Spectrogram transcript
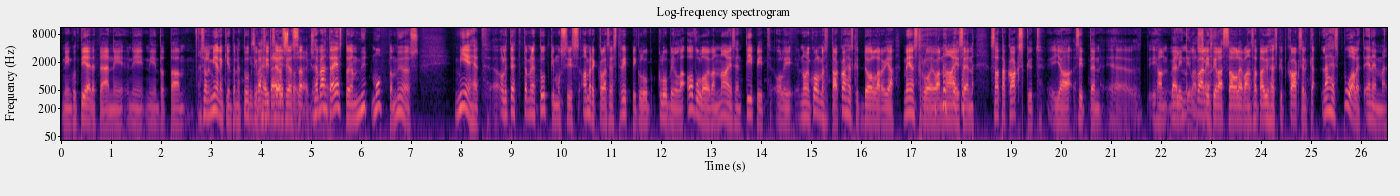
niin kuin tiedetään, niin, niin, niin tota, se oli mielenkiintoinen tutkimus Niin vähentää itse asiassa. estoja, se se vähentää estoja, my, mutta myös miehet, oli tehty tämmöinen tutkimus siis amerikkalaisella strippiklubilla, ovuloivan naisen tipit oli noin 380 dollaria, menstruoivan naisen 120 ja sitten äh, ihan Välitilassa. välitilassa olevan 192, eli lähes puolet enemmän.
